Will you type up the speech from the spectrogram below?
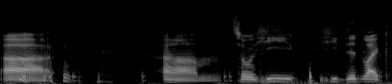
Uh, um, so he he did like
